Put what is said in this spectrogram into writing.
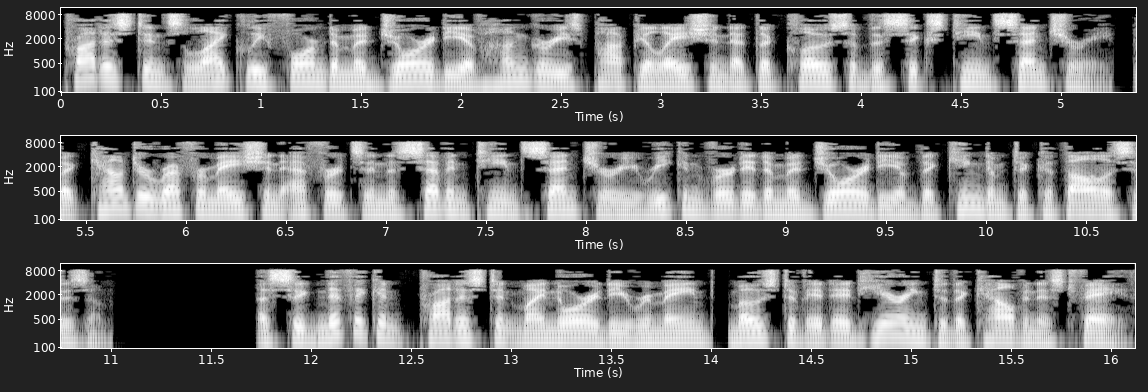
Protestants likely formed a majority of Hungary's population at the close of the 16th century, but counter-Reformation efforts in the 17th century reconverted a majority of the kingdom to Catholicism. A significant Protestant minority remained, most of it adhering to the Calvinist faith.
